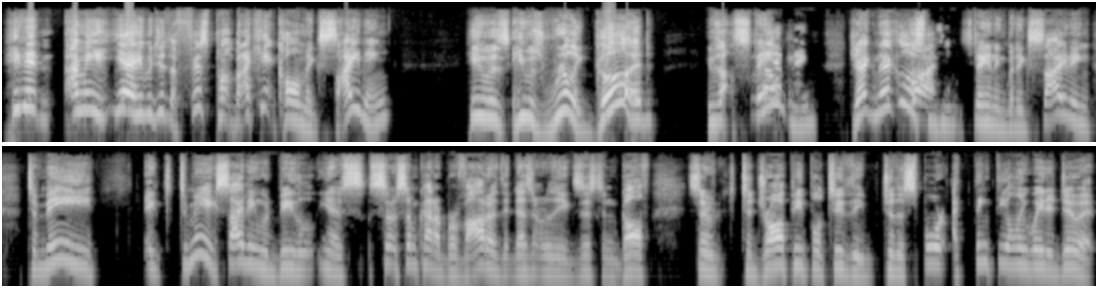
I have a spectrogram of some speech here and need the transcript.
He didn't. I mean, yeah, he would do the fist pump, but I can't call him exciting. He was he was really good. He was outstanding. Jack Nicklaus But- was outstanding, but exciting to me. It, to me, exciting would be you know so, some kind of bravado that doesn't really exist in golf. So to draw people to the to the sport, I think the only way to do it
